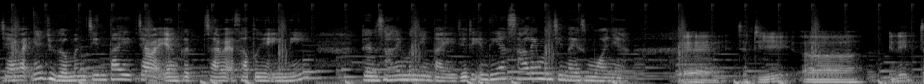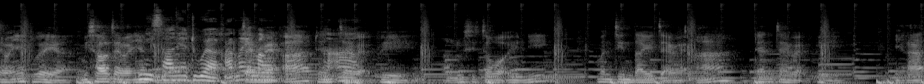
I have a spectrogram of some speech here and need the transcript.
ceweknya juga mencintai cewek yang ke cewek satunya ini dan saling mencintai jadi intinya saling mencintai semuanya Oke, jadi eh, ini ceweknya dua ya. Misal ceweknya Misalnya dua, karena cewek emang A dan Ha-ha. cewek B. Lalu si cowok ini mencintai cewek A dan cewek B, ya kan?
